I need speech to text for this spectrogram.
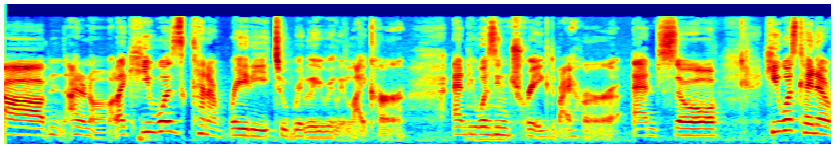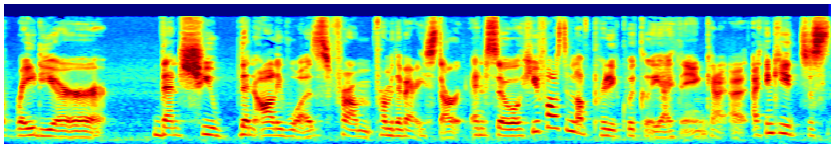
Um, I don't know, like he was kind of ready to really, really like her, and he was intrigued by her, and so he was kind of radier than she than Olive was from from the very start, and so he falls in love pretty quickly. I think. I- I think he just.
